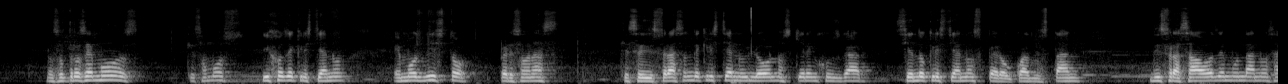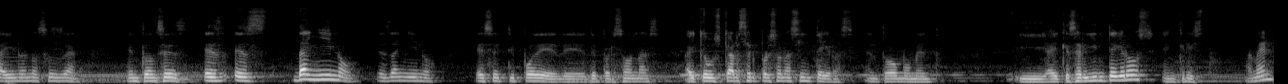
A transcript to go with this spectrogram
Nosotros hemos, que somos hijos de cristiano, hemos visto personas que se disfrazan de cristiano y luego nos quieren juzgar siendo cristianos, pero cuando están disfrazados de mundanos ahí no nos juzgan. Entonces es, dañino, es dañino ese tipo de, de personas. Hay que buscar ser personas íntegras en todo momento. Y hay que ser íntegros en Cristo. Amén.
